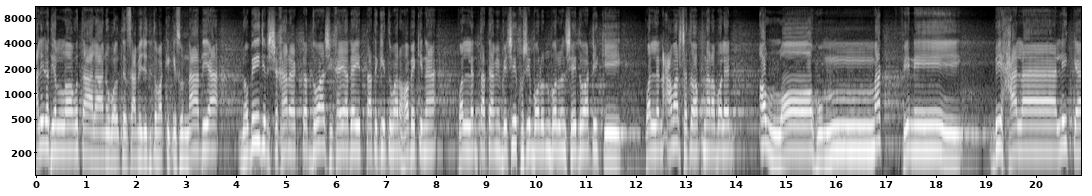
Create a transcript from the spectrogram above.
আলী রাজি আল্লাহ তালু বলতেছে, আমি যদি তোমাকে কিছু না দিয়া নবীজির শেখানো একটা দোয়া শিখাইয়া দেয় তাতে কি তোমার হবে কি না? বললেন, তাতে আমি বেশি খুশি, বলুন বলুন, সেই দোয়াটি কি? বললেন, আমার সাথে আপনারা বলেন আল্লাহুম্মাকফিনি বিহালালিকা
